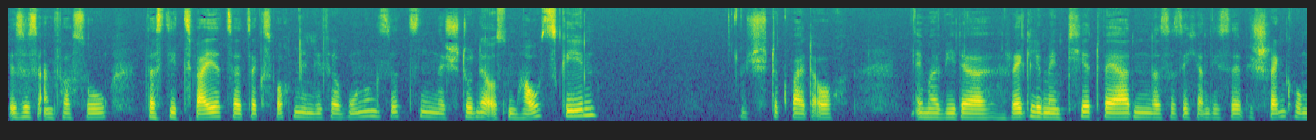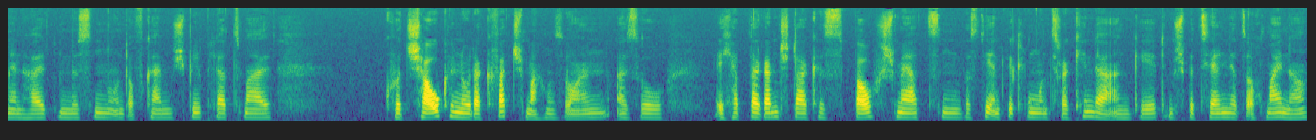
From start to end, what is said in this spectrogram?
Ist es einfach so, dass die zwei jetzt seit sechs Wochen in dieser Wohnung sitzen, eine Stunde aus dem Haus gehen, ein Stück weit auch immer wieder reglementiert werden, dass sie sich an diese Beschränkungen halten müssen und auf keinem Spielplatz mal kurz schaukeln oder Quatsch machen sollen. Also ich habe da ganz starkes Bauchschmerzen, was die Entwicklung unserer Kinder angeht, im Speziellen jetzt auch meiner.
